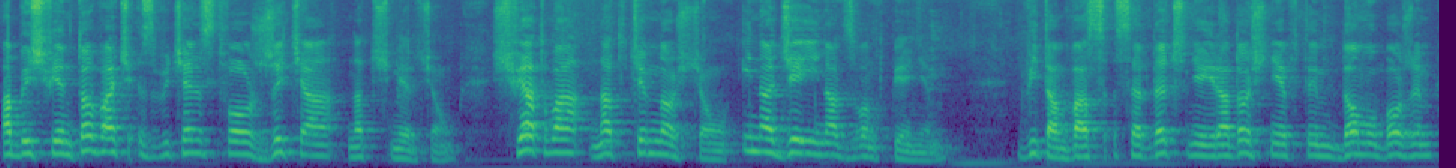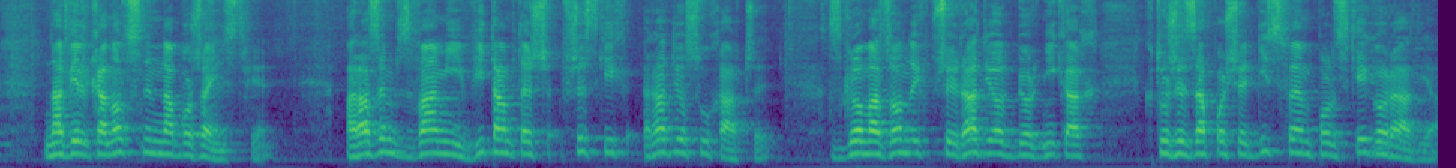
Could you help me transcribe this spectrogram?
aby świętować zwycięstwo życia nad śmiercią, światła nad ciemnością i nadziei nad zwątpieniem. Witam Was serdecznie i radośnie w tym domu Bożym na wielkanocnym nabożeństwie. A razem z Wami witam też wszystkich radiosłuchaczy zgromadzonych przy radioodbiornikach, którzy za pośrednictwem Polskiego Radia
